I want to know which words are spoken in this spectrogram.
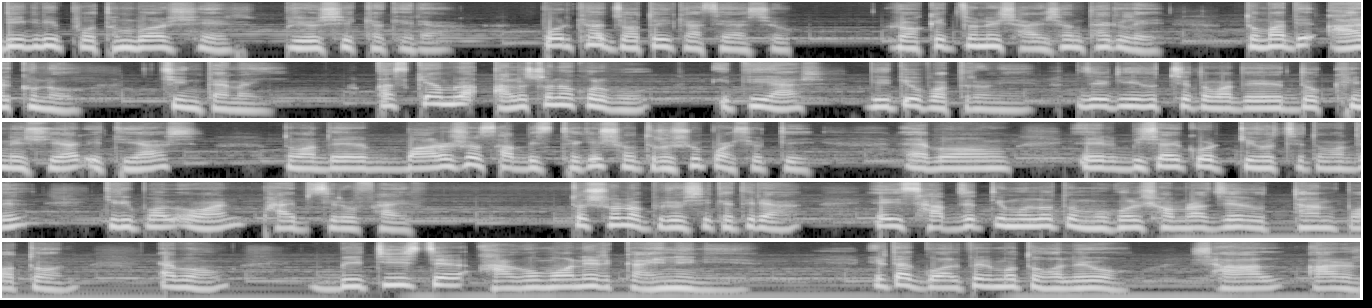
Degree প্রথম বর্ষের প্রিয় শিক্ষার্থীরা, পরীক্ষা যতই কাছে আসুক, রকেট জোনে সাজেশন থাকলে তোমাদের আর কোনো চিন্তা নাই। আজকে আমরা আলোচনা করব ইতিহাস দ্বিতীয় পত্র নিয়ে, যেটি হচ্ছে তোমাদের দক্ষিণ এশিয়ার ইতিহাস, তোমাদের বারোশো ছাব্বিশ থেকে সতেরোশো পঁয়ষট্টি এবং এর বিষয় কোডটি হচ্ছে তোমাদের triple one five zero five তো শোনো প্রিয় শিক্ষার্থীরা, এই সাবজেক্টটি মূলত মুঘল সাম্রাজ্যের উত্থান, পতন এবং ব্রিটিশদের আগমনের কাহিনী নিয়ে। এটা গল্পের মতো হলেও সাল আর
